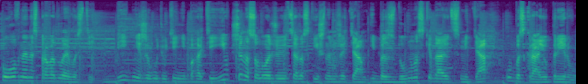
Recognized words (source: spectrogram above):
повне несправедливості. Бідні живуть у тіні багатіїв, що насолоджуються розкішним життям і бездумно скидають сміття у безкраю прірву.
